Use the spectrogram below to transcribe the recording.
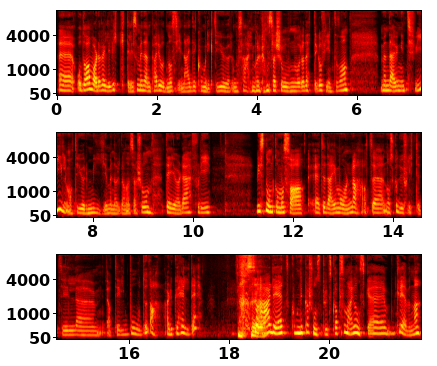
Eh, og da var det veldig viktig liksom, i den perioden å si nei, det kommer ikke til å gjøre noe særlig med organisasjonen vår, og dette går fint og sånn. Men det er jo ingen tvil om at det gjør mye med en organisasjon. Det gjør det. Fordi Hvis noen kom og sa eh, til deg i morgen da, at eh, nå skal du flytte til, ja, til Bodø, da, er du ikke heldig? Så er det et kommunikasjonsbudskap som er ganske krevende.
